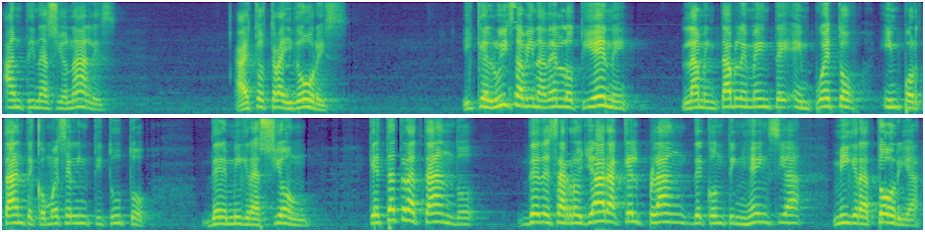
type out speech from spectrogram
antinacionales, a estos traidores, y que Luis Abinader lo tiene lamentablemente en puestos importantes como es el Instituto de Migración, que está tratando de desarrollar aquel plan de contingencia migratoria,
